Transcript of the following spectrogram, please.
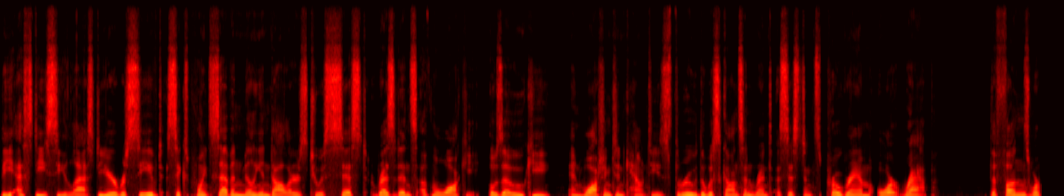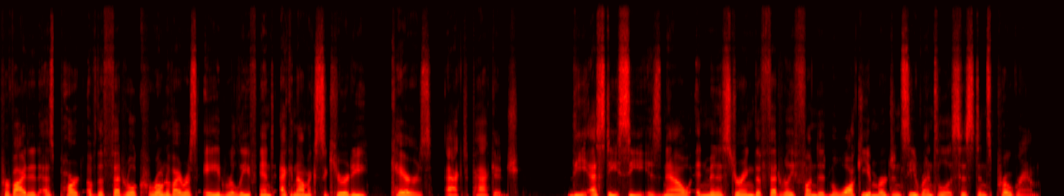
The SDC last year received $6.7 million to assist residents of Milwaukee, Ozaukee, and Washington counties through the Wisconsin Rent Assistance Program, or WRAP. The funds were provided as part of the federal Coronavirus Aid, Relief, and Economic Security CARES Act package. The SDC is now administering the federally funded Milwaukee Emergency Rental Assistance Program.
